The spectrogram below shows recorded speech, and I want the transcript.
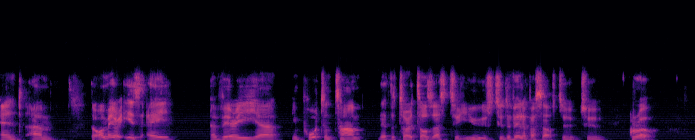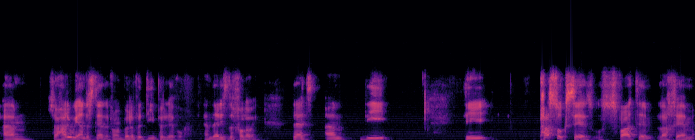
and um, the Omer is a a very uh, important time that the Torah tells us to use to develop ourselves, to to grow. Um, so how do we understand it from a bit of a deeper level? And that is the following: that um, the the pasuk says, "Usfatem lachem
